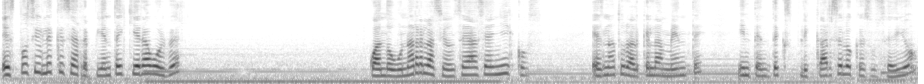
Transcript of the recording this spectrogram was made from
es posible que se arrepienta y quiera volver? Cuando una relación se hace añicos, es natural que la mente intente explicarse lo que sucedió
